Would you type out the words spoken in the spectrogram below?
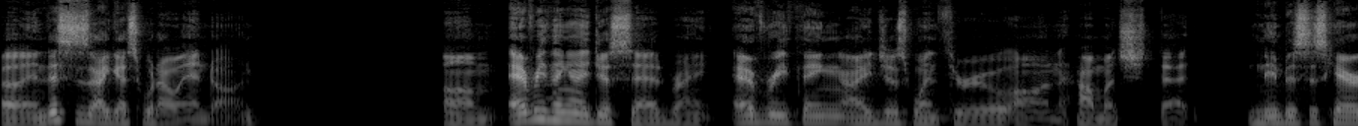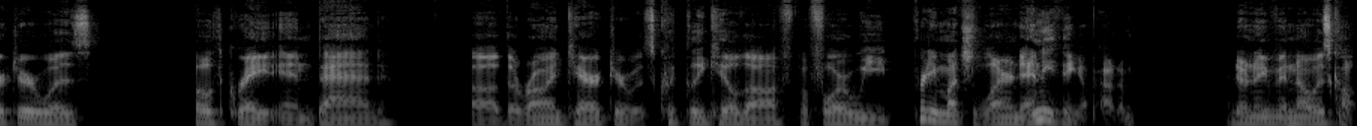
Uh, and this is, I guess, what I'll end on. Um, everything I just said, right? Everything I just went through on how much that Nimbus's character was both great and bad. Uh, the Rohan character was quickly killed off before we pretty much learned anything about him. I don't even know his color,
